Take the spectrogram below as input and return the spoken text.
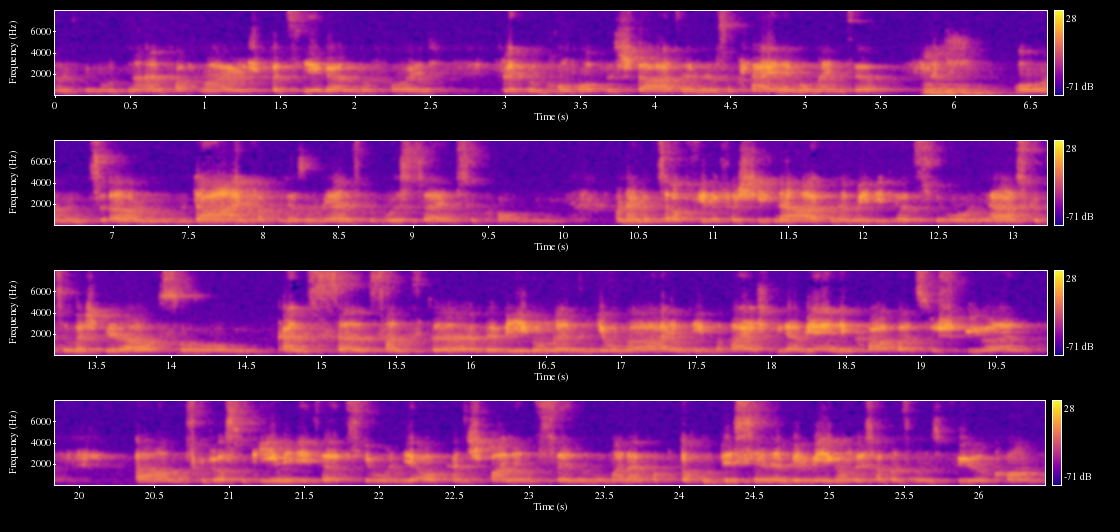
fünf Minuten einfach mal Spaziergang, bevor ich vielleicht mit dem Homeoffice starte, ne? so kleine Momente. Mhm. Und ähm, da einfach wieder so mehr ins Bewusstsein zu kommen und dann gibt es auch viele verschiedene Arten der Meditation. Ja, es gibt zum Beispiel auch so ganz äh, sanfte Bewegungen, Yoga in dem Bereich wieder mehr in den Körper zu spüren. Ähm, es gibt auch so Gehmeditationen, die auch ganz spannend sind, wo man einfach doch ein bisschen in Bewegung ist, aber so ins Fühlen kommt.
